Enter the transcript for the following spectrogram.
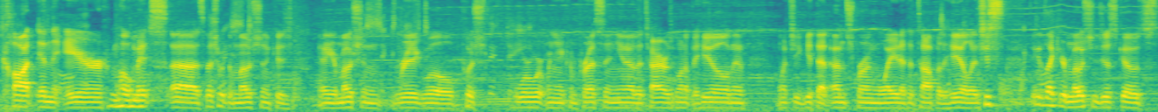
caught in the air moments, uh, especially with the motion, because you know, your motion rig will push forward when you're compressing. You know, the tires going up a hill, and then once you get that unsprung weight at the top of the hill, it just seems like your motion just goes.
